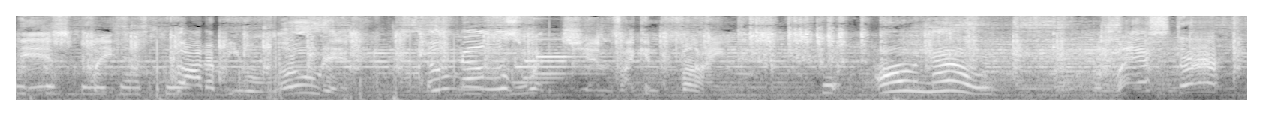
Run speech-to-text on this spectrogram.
This place has gotta be loaded. Who knows what gems I can find? Oh no! Lester,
